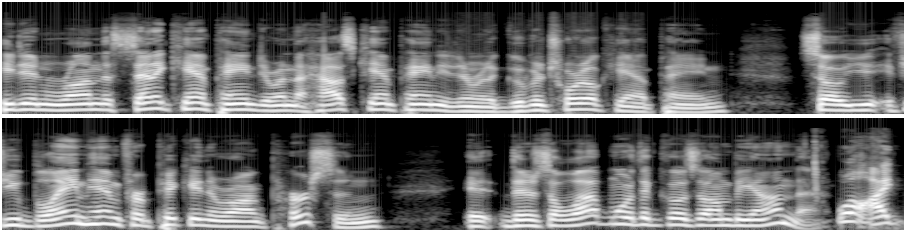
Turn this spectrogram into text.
He didn't run the Senate campaign. He didn't run the House campaign. He didn't run a gubernatorial campaign. So you, if you blame him for picking the wrong person, it, there's a lot more that goes on beyond that. Well, I,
